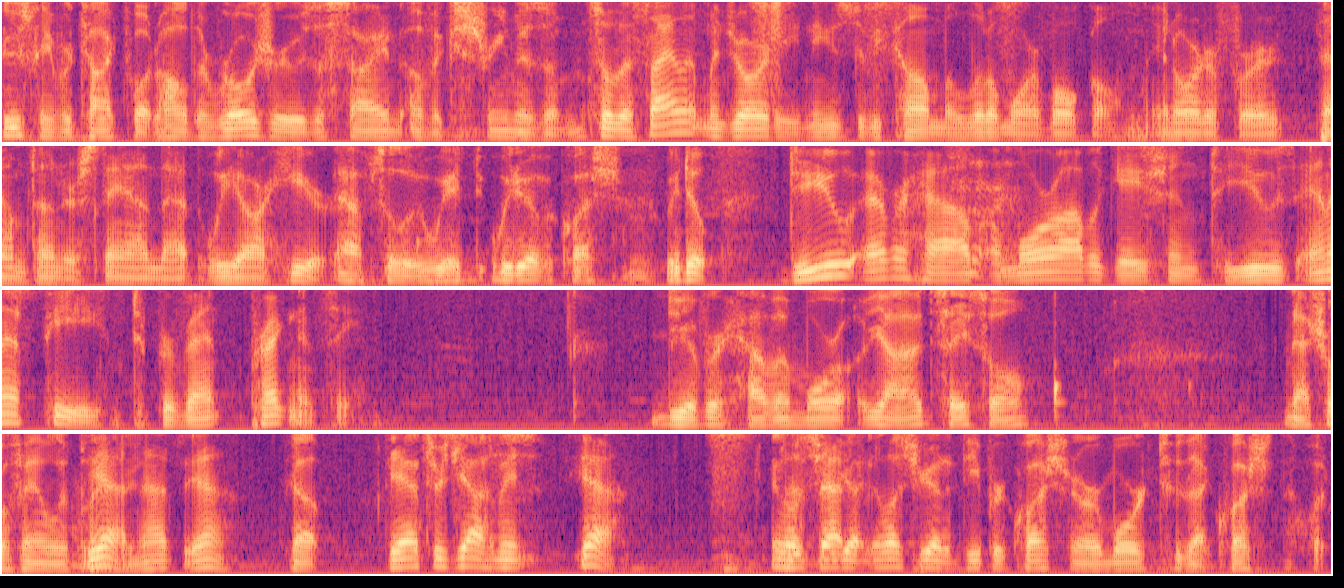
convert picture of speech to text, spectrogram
newspaper talked about how the rosary was a sign of extremism. So the silent majority needs to become a little more vocal in order for them to understand that we are here. Absolutely, we we do have a question. We do. Do you ever have a moral obligation to use NFP to prevent pregnancy? Do you ever have a moral? Yeah, I'd say so. Natural family planning. Yeah, not yeah. yeah. The answer is yes. I mean, yeah. unless that- you got unless you got a deeper question or more to that question than what.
